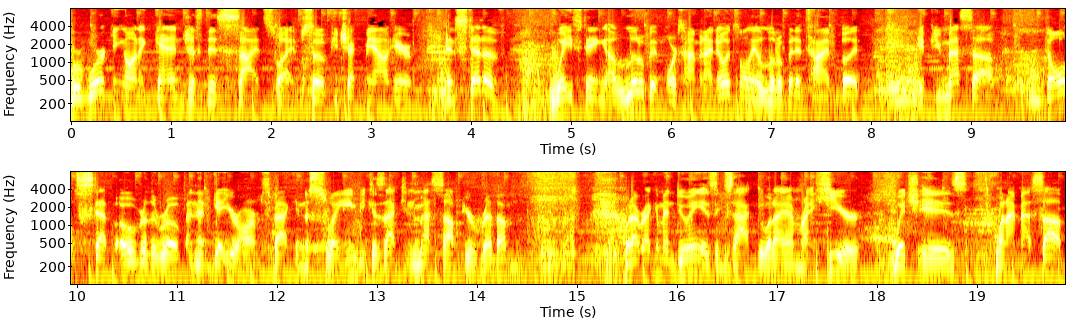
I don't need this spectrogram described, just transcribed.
we're working on, again, just this side swipe. So if you check me out here, instead of wasting a little bit more time, and I know it's only a little bit of time, but if you mess up, don't step over the rope and then get your arms back into swinging because that can mess up your rhythm. What I recommend doing is exactly what I am right here, which is when I mess up,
